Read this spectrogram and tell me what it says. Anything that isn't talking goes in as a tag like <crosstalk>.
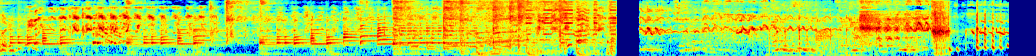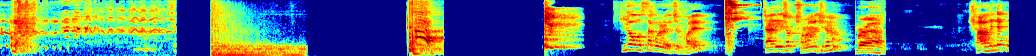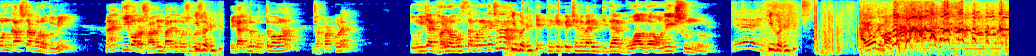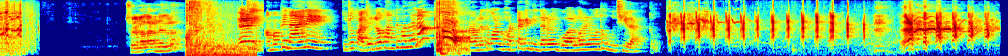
কি অবস্থা করে রয়েছে ঘরের চারিদিকে সব ছড়ানো ছিটানো? সারাদিনটা কোন কাজটা করো তুমি? হ্যাঁ কি করো? সারাদিন বাড়িতে বসে বসে এই কাজগুলো করতে পারব না? ঝটপট করে। তুমি যা ঘরের অবস্থা করে রেখেছো না এর থেকে পেছনে বাড়ির দিদার গোয়াল ঘর অনেক সুন্দর। ছড়ে মাল লাগানো এগুলো? এই আমাকে না এনে দুটো কাজের লোক আনতে পারলে না? তাহলে তোমার ঘরটাকে দিদার ওই গোয়াল ঘরের মতো গুছিয়ে রাখতো। <laughs>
